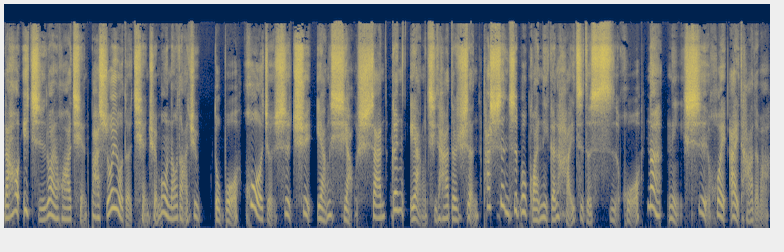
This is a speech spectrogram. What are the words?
然后一直乱花钱，把所有的钱全部都拿去。赌博，或者是去养小三，跟养其他的人，他甚至不管你跟孩子的死活，那你是会爱他的吗？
